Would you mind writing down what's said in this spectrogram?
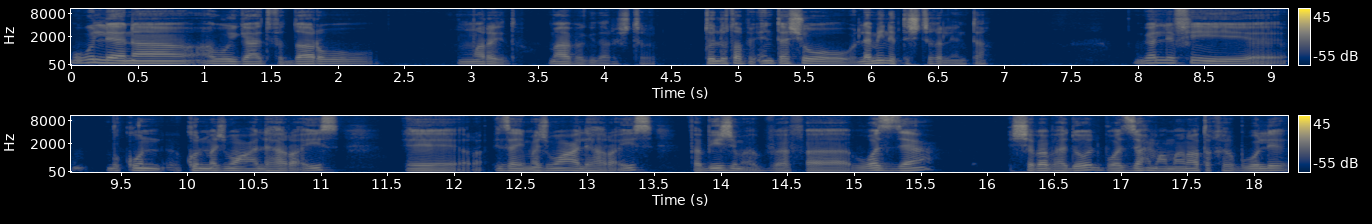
بقول لي أنا أبوي قاعد في الدار ومريض ما بقدر أشتغل. قلت له طب أنت شو لمين بتشتغل أنت؟ قال لي في بكون كل مجموعة لها رئيس إيه، زي مجموعة لها رئيس فبيجي فبوزع الشباب هدول بوزعهم على مناطق بقول لي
